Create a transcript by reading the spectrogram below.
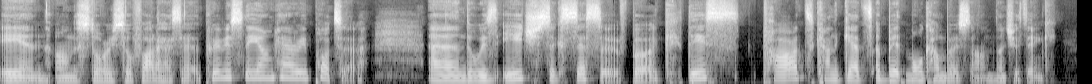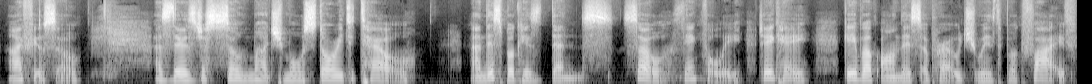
in on the story so far, like I said previously on Harry Potter. And with each successive book, this part kind of gets a bit more cumbersome, don't you think? I feel so. As there's just so much more story to tell. And this book is dense. So, thankfully, JK gave up on this approach with book 5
